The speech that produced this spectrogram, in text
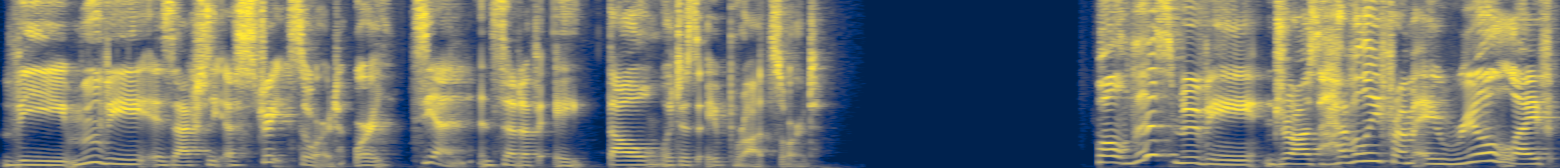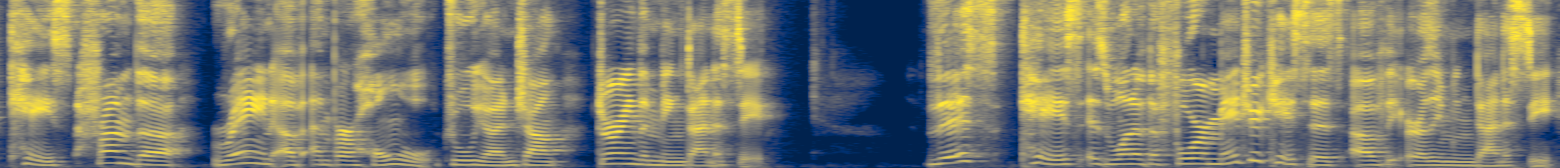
the movie is actually a straight sword or jian instead of a dao, which is a broadsword. Well, this movie draws heavily from a real life case from the reign of Emperor Hongwu Zhu Yuanzhang during the Ming Dynasty. This case is one of the four major cases of the early Ming Dynasty,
